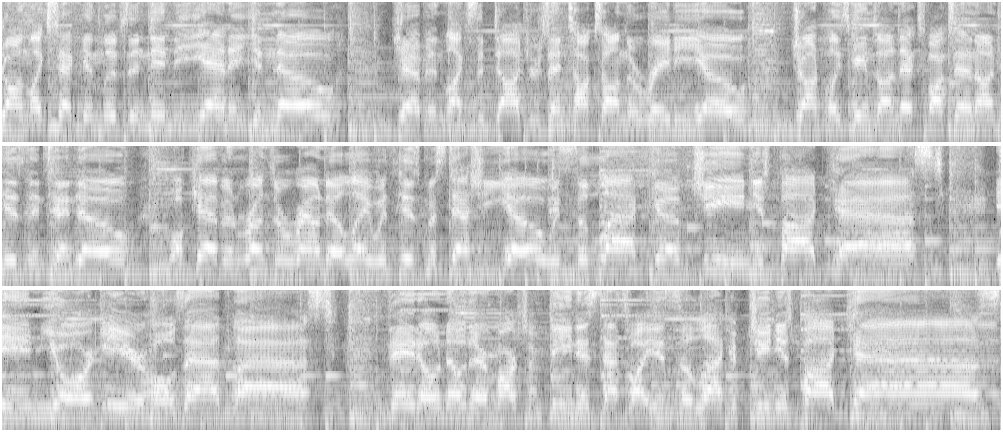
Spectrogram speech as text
John likes tech and lives in Indiana, you know. Kevin likes the Dodgers and talks on the radio. John plays games on Xbox and on his Nintendo. While Kevin runs around LA with his mustachio. It's the Lack of Genius podcast in your ear holes at last. They don't know they're Mars from Venus, that's why it's the Lack of Genius podcast.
